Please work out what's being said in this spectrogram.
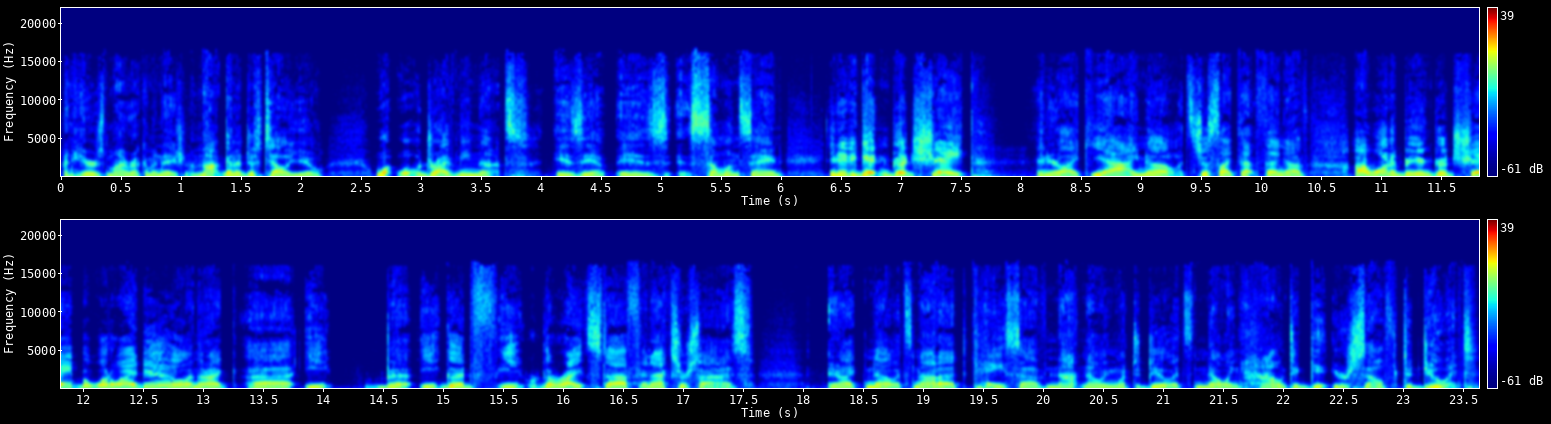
and here's my recommendation. I'm not going to just tell you what what would drive me nuts is if is someone saying you need to get in good shape and you're like, yeah, I know. It's just like that thing of, I want to be in good shape, but what do I do? And they're like, uh, eat, eat good, eat the right stuff, and exercise. And you're like, no, it's not a case of not knowing what to do. It's knowing how to get yourself to do it,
